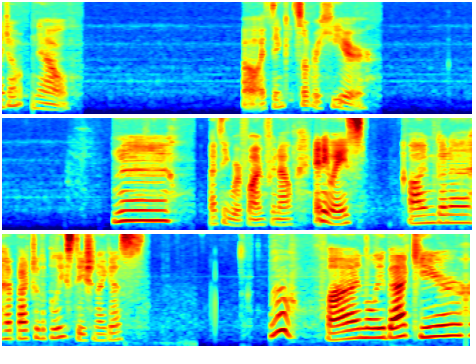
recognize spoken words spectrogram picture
I don't know. Oh, I think it's over here. Nah, I think we're fine for now. Anyways, I'm gonna head back to the police station, I guess. Woo, finally back here.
